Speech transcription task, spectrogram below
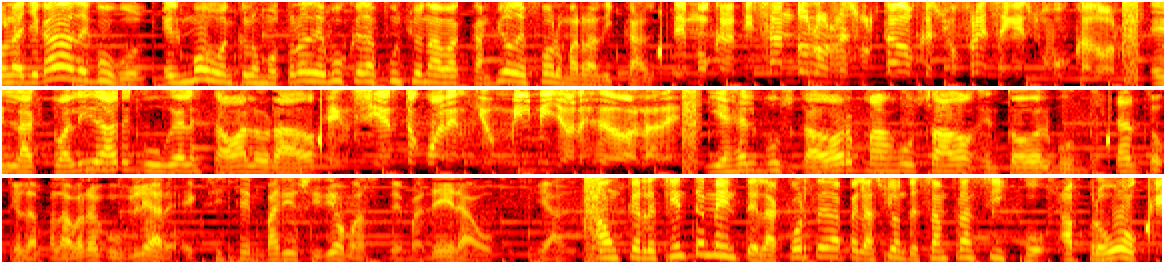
Con la llegada de Google, el modo en que los motores de búsqueda funcionaba cambió de forma radical, democratizando los resultados que se ofrecen en su buscador. En la actualidad, Google está valorado en 141 mil millones de dólares y es el buscador más usado en todo el mundo. Tanto que la palabra googlear existe en varios idiomas de manera oficial. Aunque recientemente la Corte de Apelación de San Francisco aprobó que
